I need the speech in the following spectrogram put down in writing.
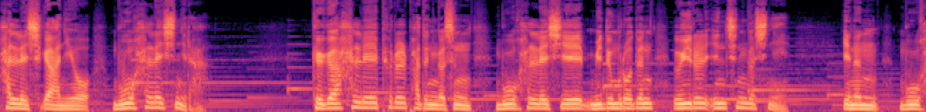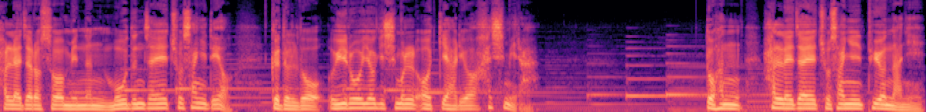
할례시가 아니요 무할례시니라. 그가 할례의 표를 받은 것은 무할례시의 믿음으로 된 의를 인친 것이니 이는 무할례자로서 믿는 모든 자의 조상이 되어 그들도 의로 여기심을 얻게 하려 하심이라. 또한 할례자의 조상이 되었나니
